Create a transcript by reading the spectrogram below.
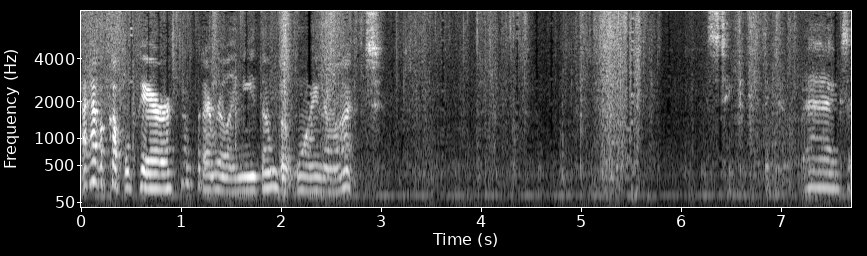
I have a couple pair. Not that I really need them, but why not? Let's take everything out of bags.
